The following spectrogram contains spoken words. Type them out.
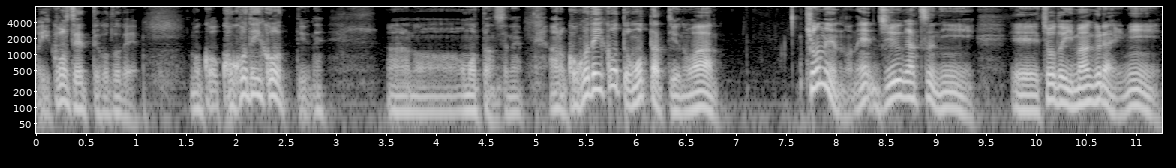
行こうぜってことでもうこここで行こうっていうねあの思ったんですよね。あのここで行こうと思ったっていうのは去年のね10月に、えー、ちょうど今ぐらいに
